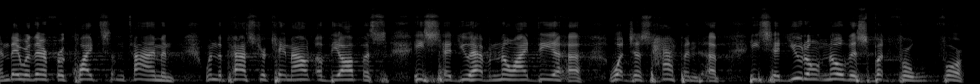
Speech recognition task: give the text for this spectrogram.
and they were there for quite some time. And when the pastor came out of the office, he said, You have no idea uh, what just happened. Uh, he said, You don't know this, but for, for,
